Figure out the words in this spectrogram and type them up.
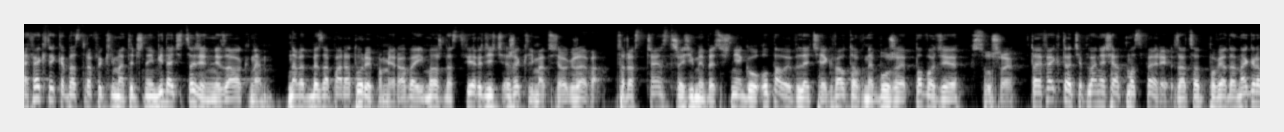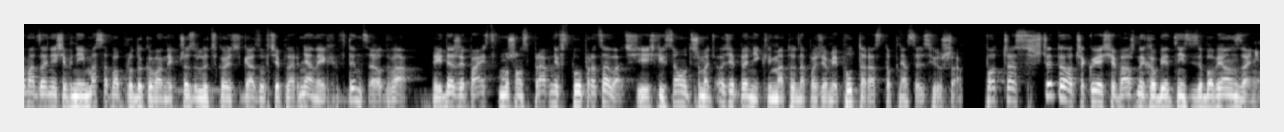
Efekty katastrofy klimatycznej widać codziennie za oknem. Nawet bez aparatury pomiarowej można stwierdzić, że klimat się ogrzewa. Coraz częstsze zimy bez śniegu, upały w lecie, gwałtowne burze, powodzie, susze. To efekty ocieplania się atmosfery, za co odpowiada nagromadzenie się w niej masowo produkowanych przez ludzkość gazów cieplarnianych, w tym CO2. Liderzy państw muszą sprawnie współpracować, jeśli chcą utrzymać ocieplenie klimatu na poziomie 1,5 stopnia Celsjusza. Podczas szczytu oczekuje się ważnych obietnic i zobowiązań.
